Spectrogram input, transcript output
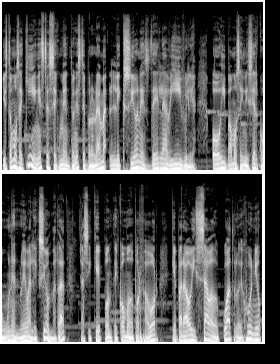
y estamos aquí en este segmento, en este programa Lecciones de la Biblia. Hoy vamos a iniciar con una nueva lección, ¿verdad? Así que ponte cómodo por favor, que para hoy sábado 4 de junio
